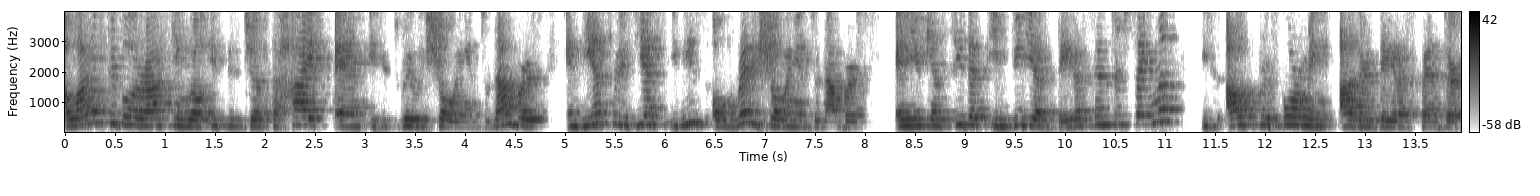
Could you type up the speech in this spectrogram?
a lot of people are asking, well, is this just a hype and is it really showing into numbers? And the answer is yes, it is already showing into numbers. And you can see that NVIDIA's data center segment is outperforming other data center,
